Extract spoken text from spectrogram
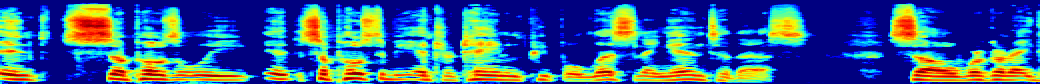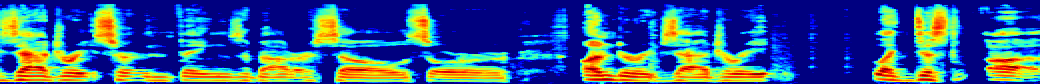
in supposedly it's supposed to be entertaining people listening into this so we're going to exaggerate certain things about ourselves or under exaggerate like just uh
